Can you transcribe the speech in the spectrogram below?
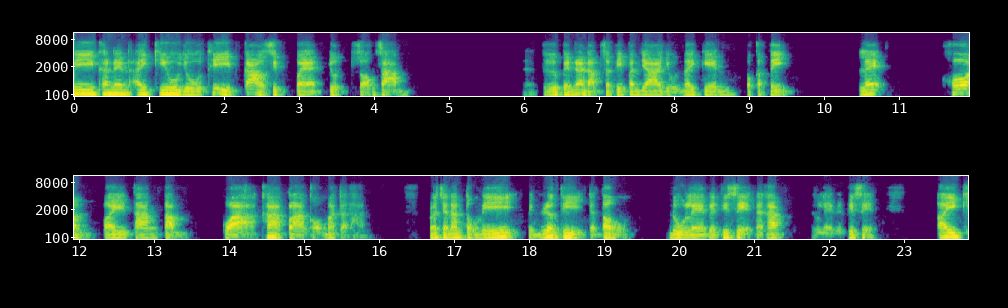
มีคะแนน IQ อยู่ที่ 98.23 ถือเป็นระดับสติปัญญาอยู่ในเกณฑ์ปกติ และค่อนไปทางต่ำกว่าค่ากลางของมาตรฐาน เพราะฉะนั้นตรงนี้เป็นเรื่องที่จะต้องดูแลเป็นพิเศษนะครับ ดูแลเป็นพิเศษ IQ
